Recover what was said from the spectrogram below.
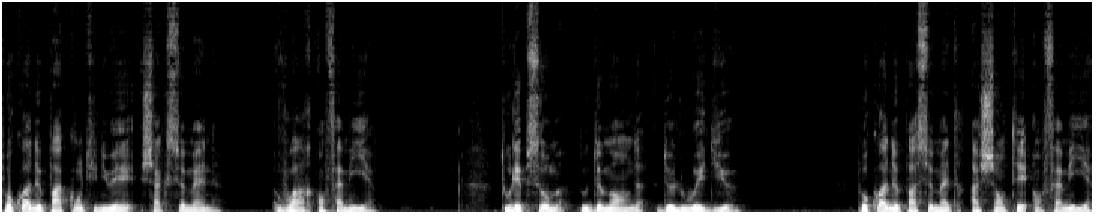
Pourquoi ne pas continuer chaque semaine, voire en famille? Tous les psaumes nous demandent de louer Dieu. Pourquoi ne pas se mettre à chanter en famille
